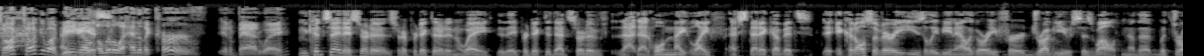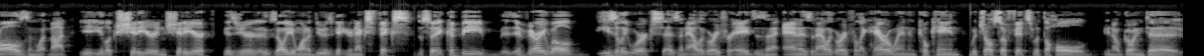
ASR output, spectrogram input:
Talk, talk about being a, a little ahead of the curve in a bad way. You could say they sort of sort of predicted it in a way. They predicted that sort of that that whole nightlife aesthetic of it. It, it could also very easily be an allegory for drug use as well. You know, the withdrawals and whatnot. You, you look shittier and shittier because you're because all you want to do is get your next fix. So it could be it very well easily works as an allegory for AIDS as an, and as an allegory for like heroin and cocaine, which also fits with the whole you know going to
